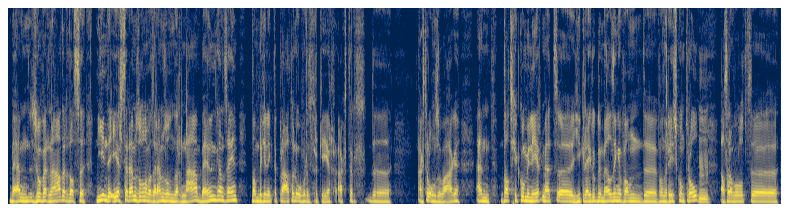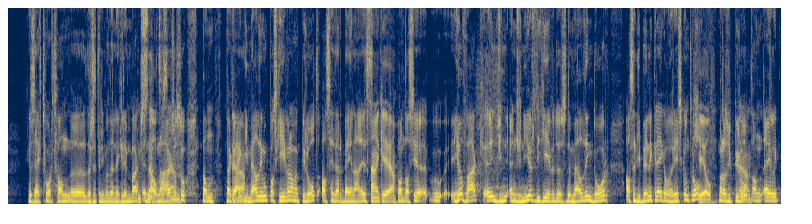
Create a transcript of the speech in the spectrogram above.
bij hem zo ver nadert dat ze niet in de eerste remzone, maar de remzone daarna bij hun gaan zijn, dan begin ik te praten over het verkeer achter de, achter onze wagen. En dat gecombineerd met, uh, je krijgt ook de meldingen van de, van de racecontrol. Hmm. Als er dan bijvoorbeeld gezegd wordt van uh, er zit er iemand in een grimbak en een of zo, dan, dan ga ja. ik die melding ook pas geven aan mijn piloot als hij daar bijna is. Ah, okay, ja. Want als je, heel vaak, engineers die geven dus de melding door als ze die binnenkrijgen van racecontrol. Geel. Maar als je piloot dan eigenlijk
